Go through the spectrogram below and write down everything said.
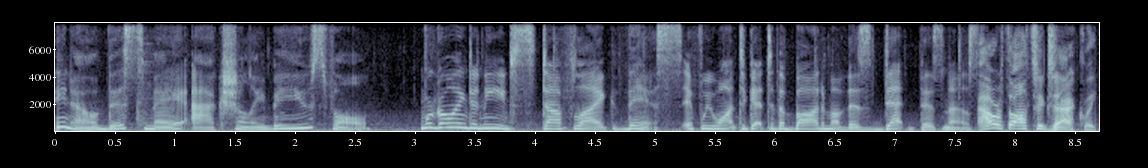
You know, this may actually be useful. We're going to need stuff like this if we want to get to the bottom of this debt business. our thoughts exactly.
